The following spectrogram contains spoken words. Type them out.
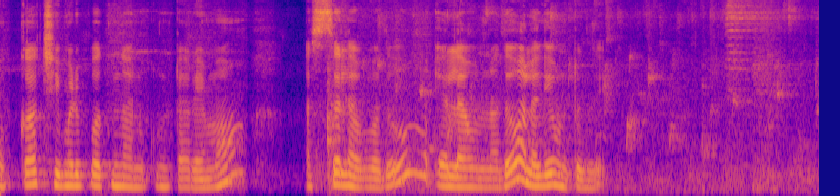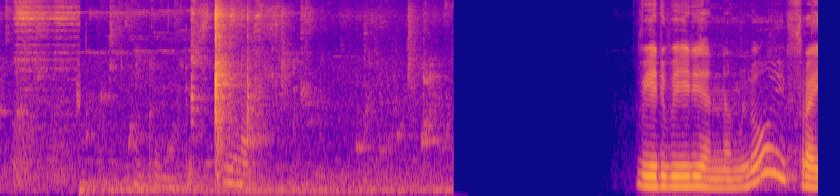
ముక్క చిమిడిపోతుంది అనుకుంటారేమో. అస్సలు అవ్వదు ఎలా ఉన్నదో అలాగే ఉంటుంది. వేడి వేడి అన్నంలో ఈ ఫ్రై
